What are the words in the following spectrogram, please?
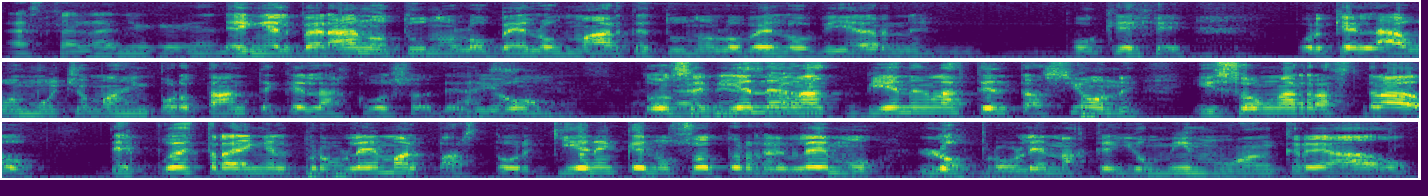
Hasta el año que viene. En el verano tú no lo ves los martes, tú no lo ves los viernes. Porque, porque el agua es mucho más importante que las cosas de Dios. Entonces vienen las, vienen las tentaciones y son arrastrados. Después traen el problema al pastor. Quieren que nosotros arreglemos los problemas que ellos mismos han creado.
